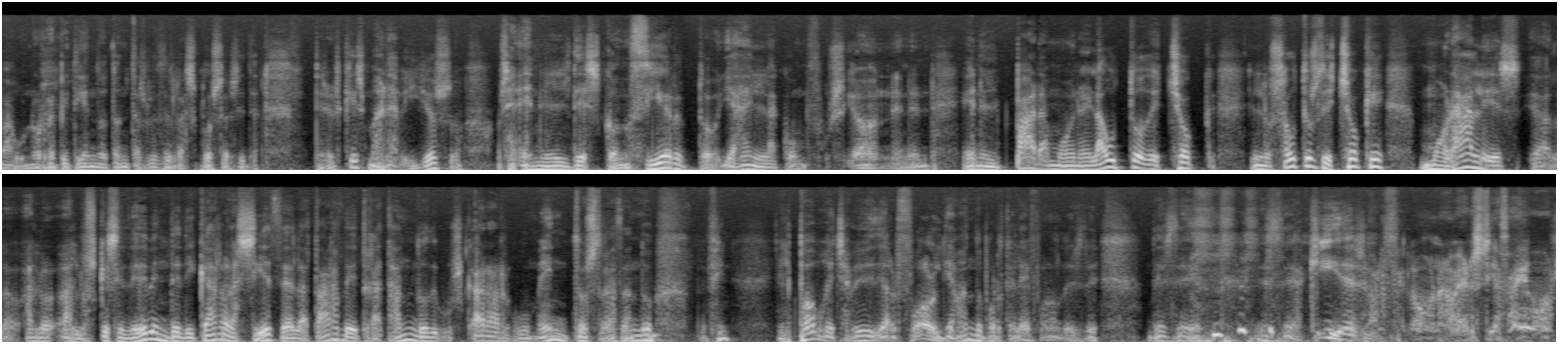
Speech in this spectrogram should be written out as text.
va uno repitiendo tantas veces las cosas y tal. pero es que es maravilloso. O sea, en el desconcierto, ya en la confusión, en el, en el páramo, en el auto de choque, en los autos de choque morales a, los que se deben dedicar a las 7 de la tarde tratando de buscar argumentos, tratando, en fin, el pobre Xavier de Alfol llamando por teléfono desde, desde, desde aquí, desde Barcelona, a ver si hacemos,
